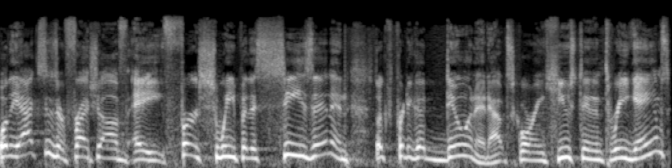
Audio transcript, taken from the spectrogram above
Well, the X's are fresh off a first sweep of the season and looked pretty good doing it, outscoring Houston in three games,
